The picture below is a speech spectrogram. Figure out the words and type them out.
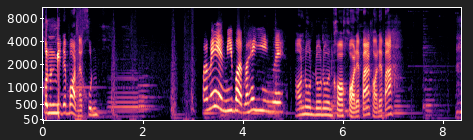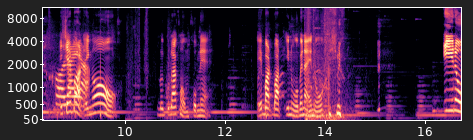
คนมันมีได้บอทนะคุณมันไม่เห็นมีบอร์ดมาให้ยิงเลย อ๋อนูนนูนนูนขอขอได้ปะขอได้ปะขอไอ้อะไรแค่บอทไอ้อะโง่ ดูกูรักผมคุมเนี่ยไอ้บอทบอทอีหนูไปไหนหนู อีหนู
